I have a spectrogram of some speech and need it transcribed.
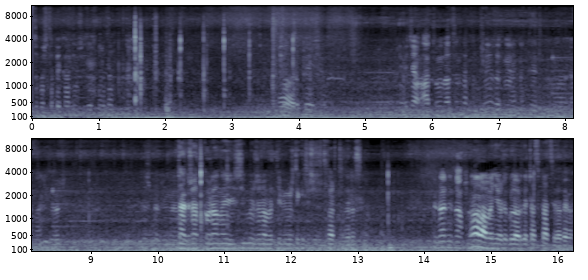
Zobacz ta piekarnia, czy jest twarda? To 50. Nie wiedziałem, a tu na tym, na kończeniu, na ten analizor też pewnie Tak rzadko rano jeździmy, że nawet nie wiem, że takie coś jest otwarte teraz. Piekarnie zawsze. No mamy nieregularny czas pracy dlatego.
